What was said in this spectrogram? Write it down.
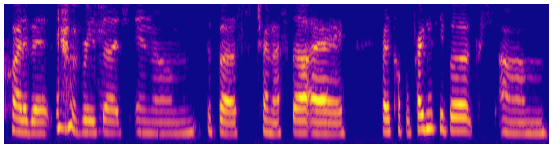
quite a bit of research in um, the first trimester. I read a couple pregnancy books um,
